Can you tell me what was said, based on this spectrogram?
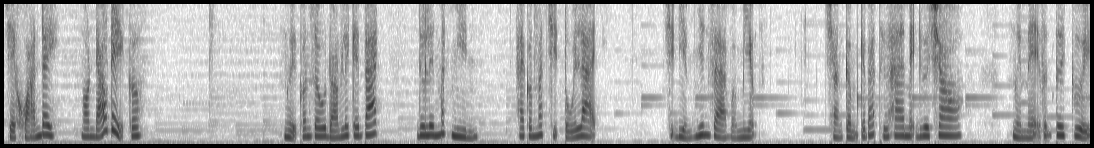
Chè khoán đây. Ngon đáo để cơ. Người con dâu đón lấy cái bát, Đưa lên mắt nhìn. Hai con mắt chị tối lại. Chị điểm nhiên và vào miệng. Chàng cầm cái bát thứ hai mẹ đưa cho. Người mẹ vẫn tươi cười,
